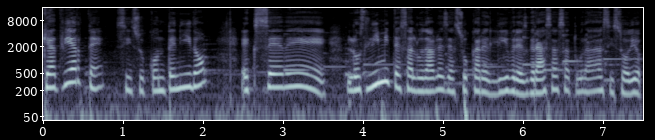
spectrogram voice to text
que advierte si su contenido excede los límites saludables de azúcares libres, grasas saturadas y sodio.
